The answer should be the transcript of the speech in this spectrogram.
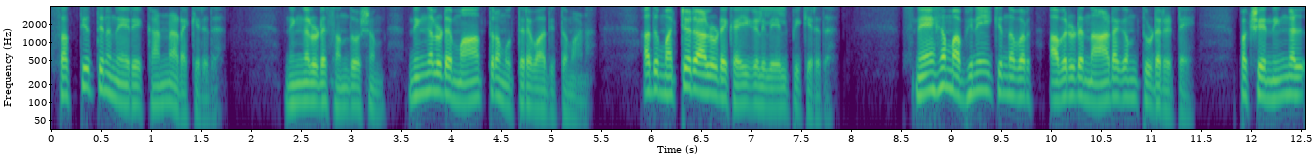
സത്യത്തിനു നേരെ കണ്ണടയ്ക്കരുത്. നിങ്ങളുടെ സന്തോഷം നിങ്ങളുടെ മാത്രം ഉത്തരവാദിത്തമാണ്. അത് മറ്റൊരാളുടെ കൈകളിൽ ഏൽപ്പിക്കരുത്. സ്നേഹം അഭിനയിക്കുന്നവർ അവരുടെ നാടകം തുടരട്ടെ പക്ഷേ നിങ്ങൾ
